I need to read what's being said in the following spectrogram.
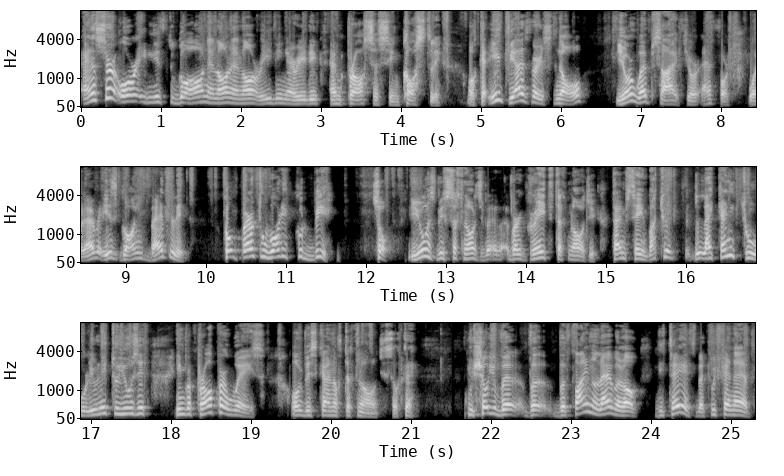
answer or it needs to go on and on and on reading and reading and processing costly? Okay, if answer is no, your website, your effort, whatever is going badly compared to what it could be. So use this technology, very great technology. I'm saying, but like any tool, you need to use it in the proper ways, all these kind of technologies, okay? To show you the, the, the final level of details that we can have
